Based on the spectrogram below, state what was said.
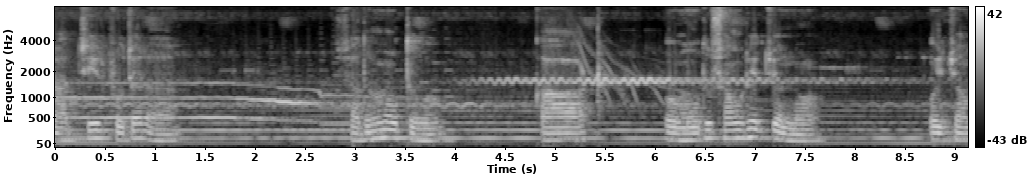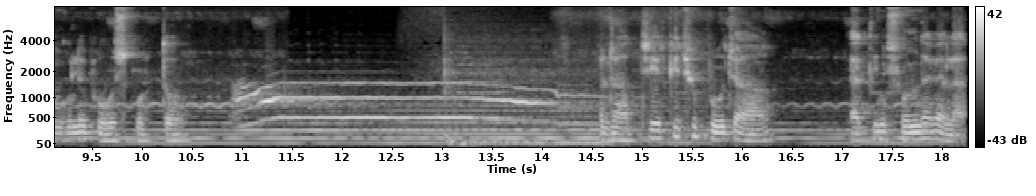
রাজ্যের প্রজারা সাধারণত কাঠ ও মধু সংগ্রহের জন্য ওই জঙ্গলে প্রবেশ করত। রাজ্যের কিছু প্রজা একদিন সন্ধ্যাবেলা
